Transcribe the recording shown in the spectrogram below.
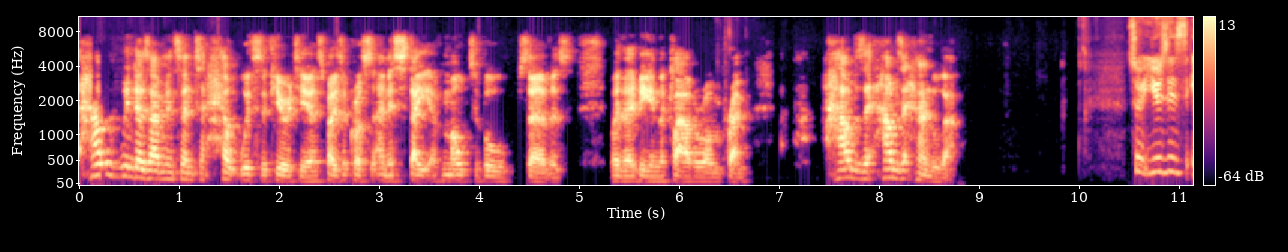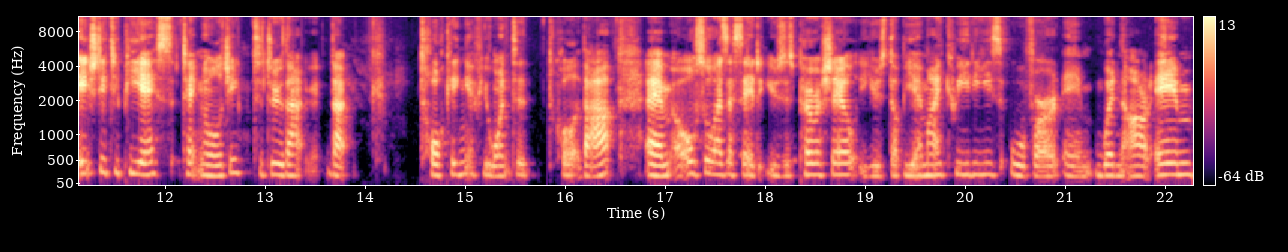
how does Windows Admin Center help with security? I suppose across an estate of multiple servers, whether they be in the cloud or on prem. How does it how does it handle that? So it uses HTTPS technology to do that that talking, if you want to call it that. Um, also, as I said, it uses PowerShell, it uses WMI queries over um, WinRM,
